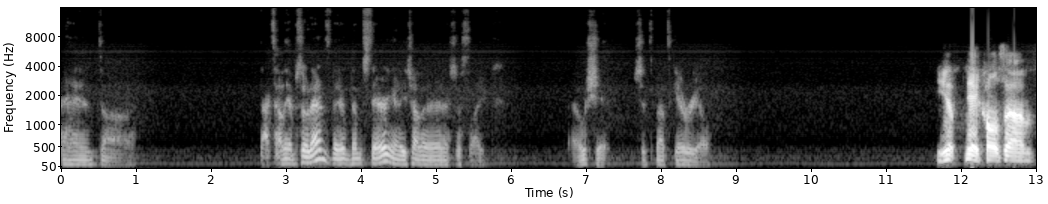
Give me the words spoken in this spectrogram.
And uh, that's how the episode ends. They're them staring at each other, and it's just like, oh shit. Shit's about to get real. Yep. Yeah, he calls um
